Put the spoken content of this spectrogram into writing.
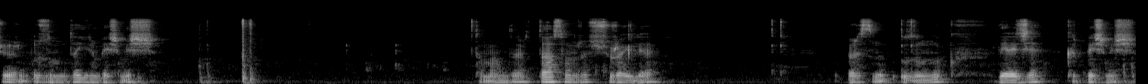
Şuranın uzunluğu da 25'miş. Tamamdır. Daha sonra şurayla arasındaki uzunluk derece 45'miş.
